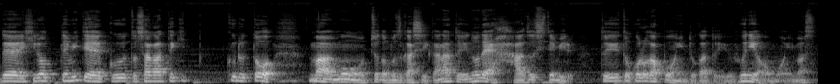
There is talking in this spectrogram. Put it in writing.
で、拾ってみて、ぐーっと下がってくると、まあ、もうちょっと難しいかなというので、外してみる。というところがポイントかというふうには思います。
